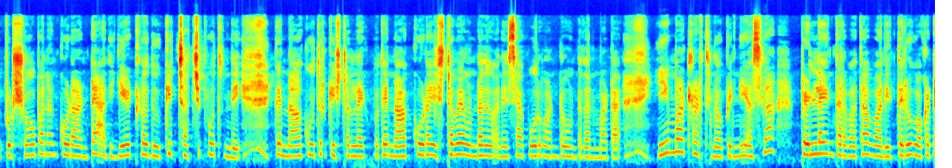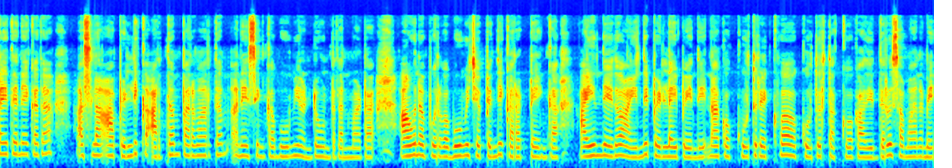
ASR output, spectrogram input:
ఇప్పుడు శోభనం కూడా అంటే అది ఏట్లో దూకి చచ్చిపోతుంది. ఇంకా నా కూతురికి ఇష్టం లేకపోతే నాకు కూడా ఇష్టమే ఉండదు" అనేసి అపూర్వ అంటూ ఉంటదనమాట. "ఏం మాట్లాడుతున్నావు పిన్ని అసలు పెళ్ళైన తర్వాత వాళ్ళిద్దరూ ఒకటైతేనే కదా అసల ఆ పెళ్ళికి అర్థం, పరమార్థం" అనేసి ఇంకా భూమి అంటూ ఉంటుందన్నమాట అవున పూర్వ భూమి చెప్పింది కరెక్టే ఇంకా. అయిందేదో అయింది పెళ్ళైపోయింది. నాకు ఒక కూతురు ఎక్కువ, ఒక కూతురు తక్కువ కాదు. ఇద్దరూ సమానమే.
